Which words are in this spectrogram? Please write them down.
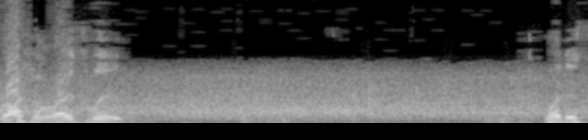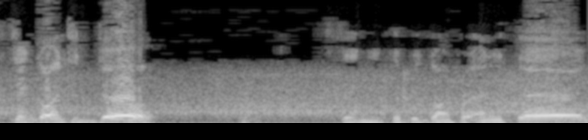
Russian leg sweep. What is Sting going to do? Sting, he could be going for anything.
